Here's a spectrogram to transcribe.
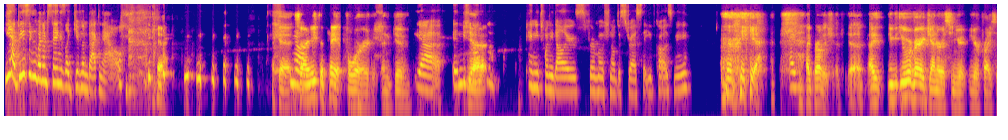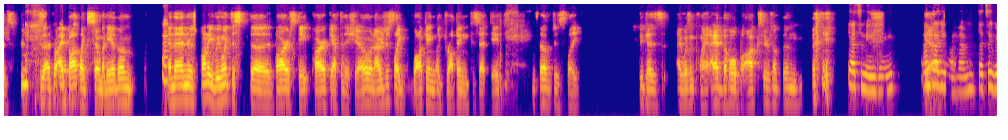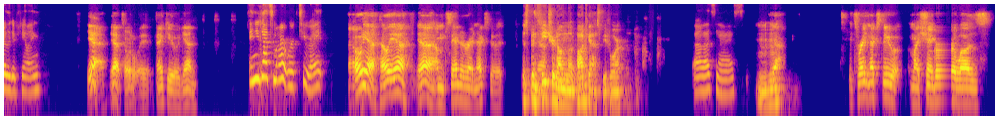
Yeah, basically what I'm saying is like give them back now. Yeah. Okay, so I need to pay it forward and give. yeah, and you should Yeah. also pay me twenty dollars for emotional distress that you've caused me. yeah, I- I probably should. Yeah, I you you were very generous in your your prices because I I bought like so many of them, and then it was funny. We went to the bar State Park after the show, and I was just like walking, like dropping cassette tapes and stuff, just like because I wasn't planning. I had the whole box or something. That's amazing. I'm Yeah. glad you have them. That's a really good feeling. yeah, yeah, totally. Thank you again. And you got some artwork too, right? Oh yeah, hell yeah, yeah. I'm standing right next to it. It's been Yeah. featured on the podcast before. Oh, that's nice. Mhm. Yeah. It's right next to my Shangri-La's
